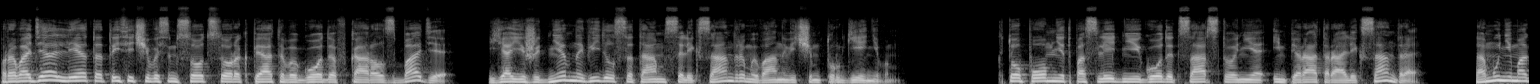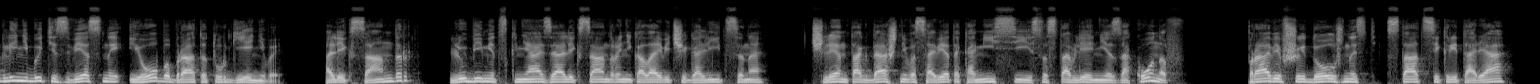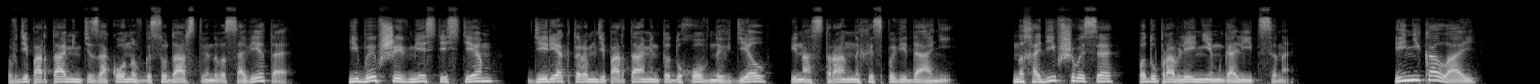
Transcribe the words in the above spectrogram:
Проводя лето 1845 года в Карлсбаде, я ежедневно виделся там с Александром Ивановичем Тургеневым. Кто помнит последние годы царствования императора Александра, тому не могли не быть известны и оба брата Тургеневы. Александр, любимец князя Александра Николаевича Голицына, член тогдашнего совета комиссии составления законов, правивший должность статс-секретаря в Департаменте законов Государственного совета и бывший вместе с тем директором Департамента духовных дел иностранных исповеданий, находившегося под управлением Голицына, и Николай,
